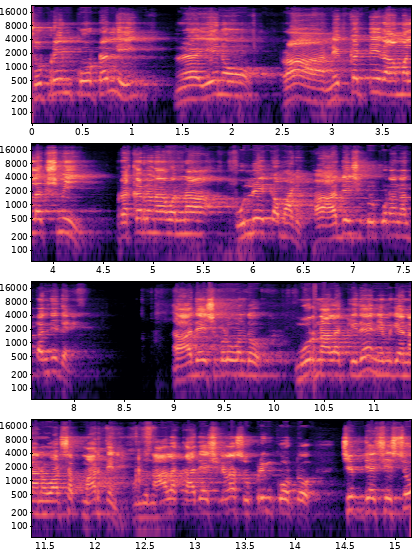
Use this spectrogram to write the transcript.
ಸುಪ್ರೀಂ ಕೋರ್ಟ್ ಅಲ್ಲಿ ಏನು, ರಾ, ನೆಕ್ಕಟ್ಟಿ ರಾಮಲಕ್ಷ್ಮಿ ಪ್ರಕರಣವನ್ನ ಉಲ್ಲೇಖ ಮಾಡಿ. ಆ ಆದೇಶಗಳು ಕೂಡ ನಾನು ತಂದಿದ್ದೇನೆ. ಆ ಆದೇಶಗಳು ಒಂದು ಮೂರ್ನಾಲ್ಕಿದೆ, ನಿಮಗೆ ನಾನು ವಾಟ್ಸಪ್ ಮಾಡ್ತೇನೆ. ಒಂದು ನಾಲ್ಕು ಆದೇಶಗಳನ್ನ ಸುಪ್ರೀಂ ಕೋರ್ಟು ಚೀಫ್ ಜಸ್ಟಿಸ್ಸು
